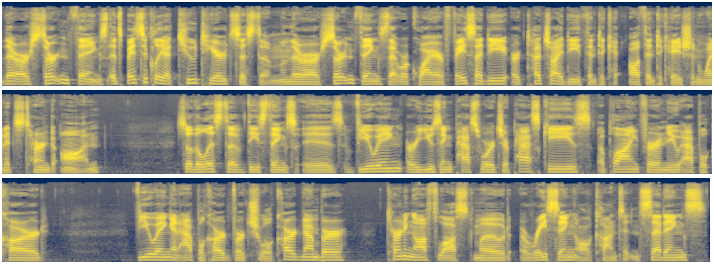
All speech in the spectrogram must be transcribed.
there are certain things. It's basically a two-tiered system, and there are certain things that require Face ID or Touch ID authentica- authentication when it's turned on. So the list of these things is viewing or using passwords or passkeys, applying for a new Apple Card, viewing an Apple Card virtual card number, turning off lost mode, erasing all content and settings,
